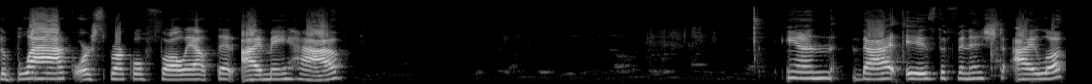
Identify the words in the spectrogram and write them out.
the black or sparkle fallout that I may have. And that is the finished eye look.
